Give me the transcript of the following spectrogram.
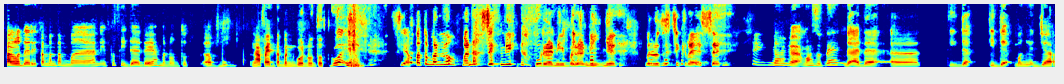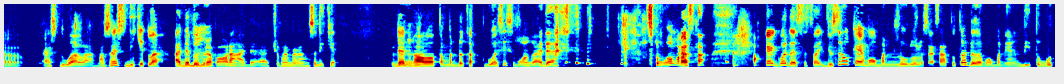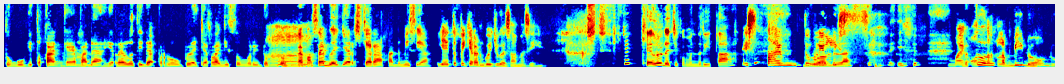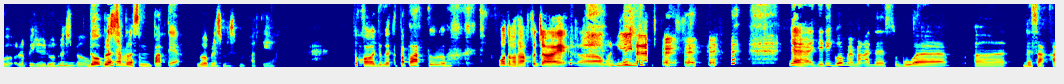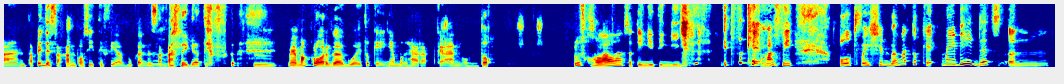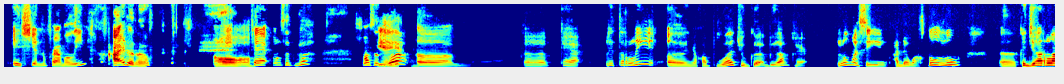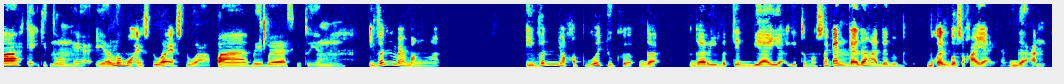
Kalau dari teman-teman itu tidak ada yang menuntut eh, bu- ngapain temen gue nuntut gue ya? siapa temen lu mana sih nih berani beraninya menuntut si Kresen Enggak, enggak. Maksudnya enggak ada eh, tidak tidak mengejar S2 lah. Maksudnya sedikit lah. Ada beberapa orang ada, cuma memang sedikit. Dan Hmm. kalau temen dekat gue sih semua nggak ada. semua merasa oke gue udah selesai. Justru kayak momen lu lulus S1 tuh adalah momen yang ditunggu-tunggu gitu kan. Kayak Mm-mm. pada akhirnya lu tidak perlu belajar lagi seumur hidup lu. Ah. Eh maksudnya belajar secara akademis ya. Ya itu pikiran gue juga sama sih. Kayak lu udah cukup menderita. It's time to 12. release my Betul. otak lebih dong, du- lebih dari 12 dong. 12 SM plus 4 ya. 12 plus 4 ya. Itu kalau juga tepat waktu lu. Oh tepat waktu coy, Eh, menghina. Ya, jadi gue memang ada sebuah eh, desakan, tapi desakan positif ya, bukan desakan negatif. Hmm. Memang keluarga gue itu kayaknya mengharapkan untuk lu sekolah lah setinggi tingginya. itu tuh kayak Hmm. masih old fashion banget tuh kayak maybe that's an Asian family, I don't know. Oh, Kayak maksud gue, maksud Iya, gue iya. eh, eh, kayak literally eh, nyokap gue juga bilang kayak lu masih ada waktu lu eh, kejar lah kayak gitu Hmm. kayak ya lu mau S2 S2 apa bebas gitu ya hmm. even memang even nyokap gue juga nggak nggak ribetin biaya gitu maksudnya kan Hmm. kadang ada bukan gue sok kaya ya enggak Hmm.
